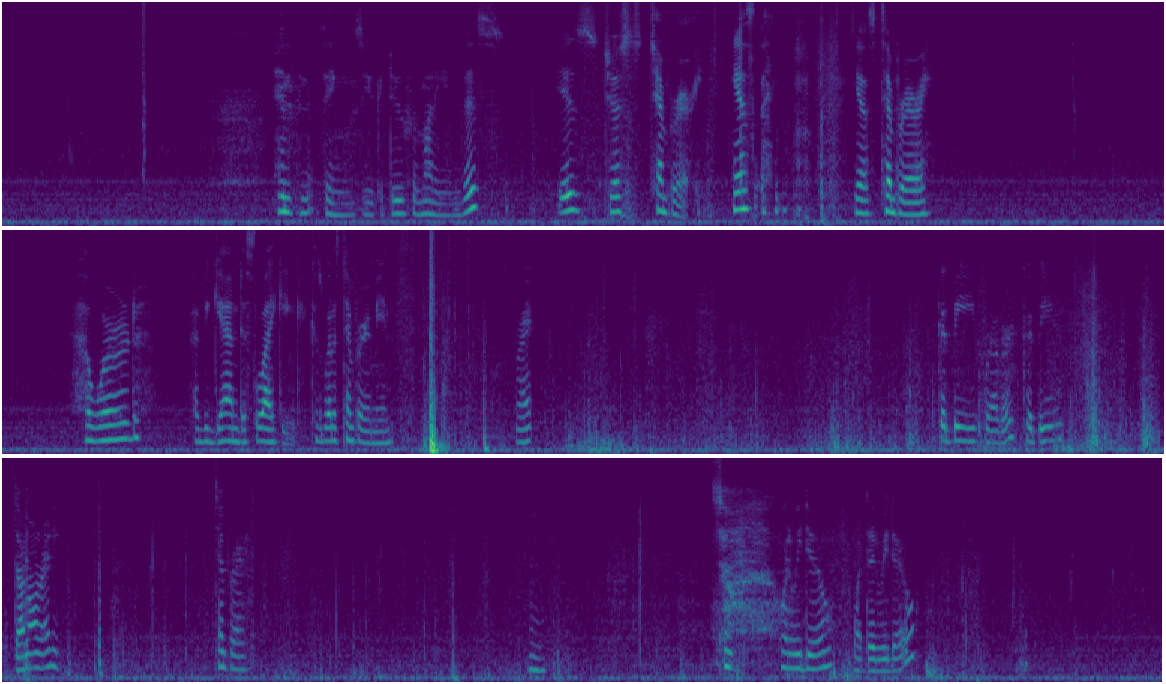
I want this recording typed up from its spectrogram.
Infinite things you could do for money, and this is just temporary. Yes, yes, temporary. A word I began disliking. Because what does temporary mean? Right? Could be forever, could be done already. Temporary. Hmm. So, what do we do? What did we do?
